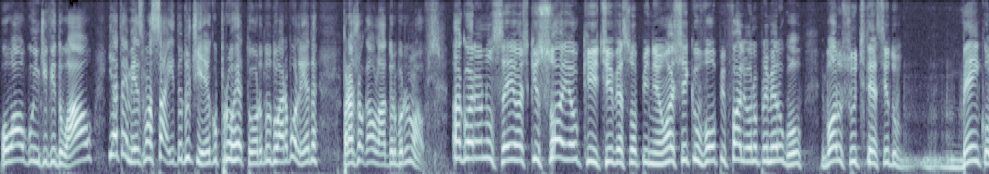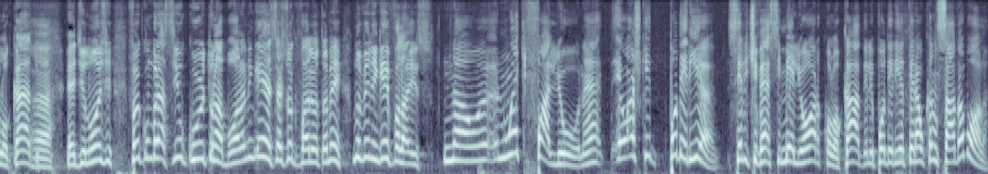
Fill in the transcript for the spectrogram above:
ou algo individual, e até mesmo a saída do Diego para o retorno do Arboleda para jogar ao lado do Bruno Alves. Agora eu não sei, eu acho que só eu que tive essa opinião. Eu achei que o Volpe falhou no primeiro gol. Embora o chute tenha sido bem colocado, é, é de longe, foi com um bracinho curto na bola. Ninguém achou que falhou também? Não vi ninguém falar isso. Não, não é que falhou, né? Eu acho que poderia, se ele tivesse melhor colocado, ele poderia ter alcançado a bola.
